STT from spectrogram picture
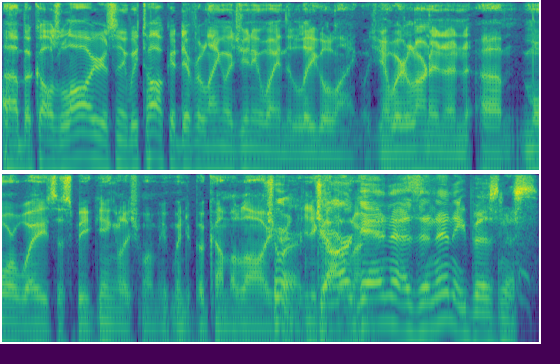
Uh, because lawyers, we talk a different language anyway in the legal language. You know, we're learning um, more ways to speak English when, we, when you become a lawyer. Sure, jargon as in any business.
